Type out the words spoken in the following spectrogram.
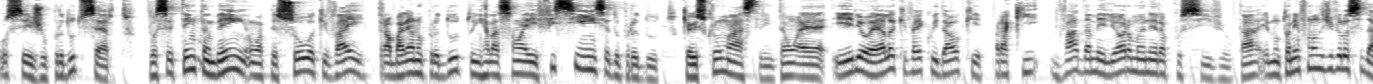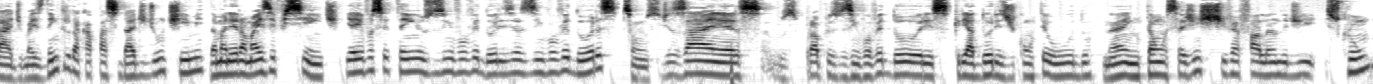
ou seja, o produto certo. Você tem também uma pessoa que vai trabalhar no produto em relação à eficiência do produto, que é o Scrum Master. Então é ele ou ela que vai cuidar o quê? Para que vá da melhor maneira possível, tá? Eu não tô nem falando de velocidade, mas dentro da capacidade de um time da maneira mais eficiente. E aí você tem os desenvolvedores e as desenvolvedoras, são os designers, os próprios desenvolvedores, criadores de conteúdo, né? Então, se a gente estiver falando de Scrum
